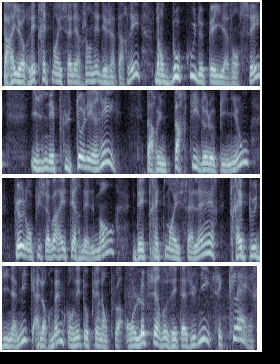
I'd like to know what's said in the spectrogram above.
Par ailleurs, les traitements et salaires, j'en ai déjà parlé, dans beaucoup de pays avancés, il n'est plus toléré par une partie de l'opinion que l'on puisse avoir éternellement des traitements et salaires très peu dynamiques, alors même qu'on est au plein emploi. On l'observe aux États-Unis, c'est clair.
